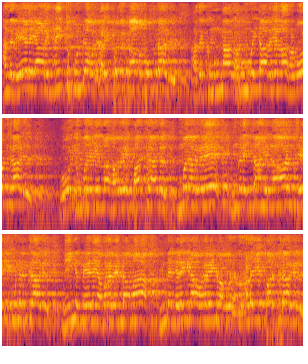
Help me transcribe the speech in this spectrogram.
அந்த வேலையாளை நினைத்துக் கொண்டு அவர் அழைப்பதற்காக போகிறார்கள். அதற்கு முன்னால் அபுவைதார் எல்லாம் ஓடுகிறார்கள். ஓடி உமர் எல்லாம் அவர்களை பார்க்கிறார்கள். உமர் அவர்களே உங்களைத்தான் எல்லாரும் தேடிக் கொண்டிருக்கிறார்கள். நீங்கள் மேலே அமர வேண்டாமா? இந்த நிலையிலா வர வேண்டும். அவருடைய ஆடையை பார்க்கிறார்கள்.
